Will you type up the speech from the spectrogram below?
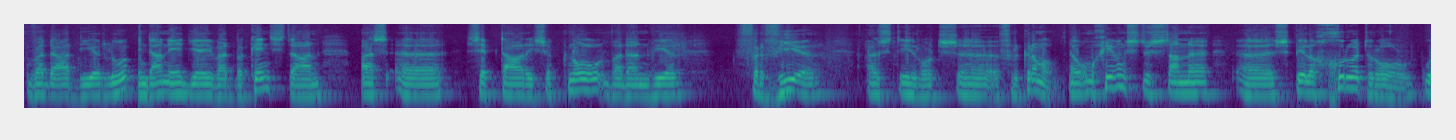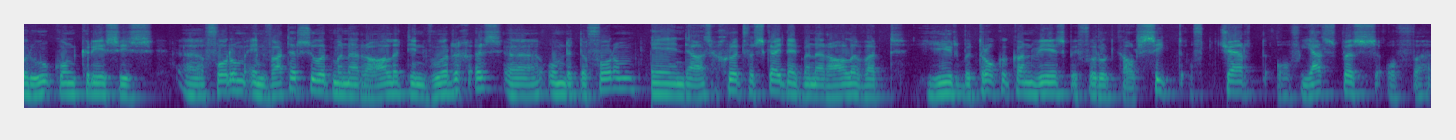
wat daar deurloop. En dan het jy wat bekend staan as 'n septariese knol wat dan weer verweer as die rots uh, verkrummel. Nou omgewingstoestande uh, speel 'n groot rol oor hoe konkresies uh vorm en watter soort minerale teenwoordig is uh om dit te vorm en daar's 'n groot verskeidenheid minerale wat hier betrokke kan wees, byvoorbeeld kalsiet of chert of jaspis of uh,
